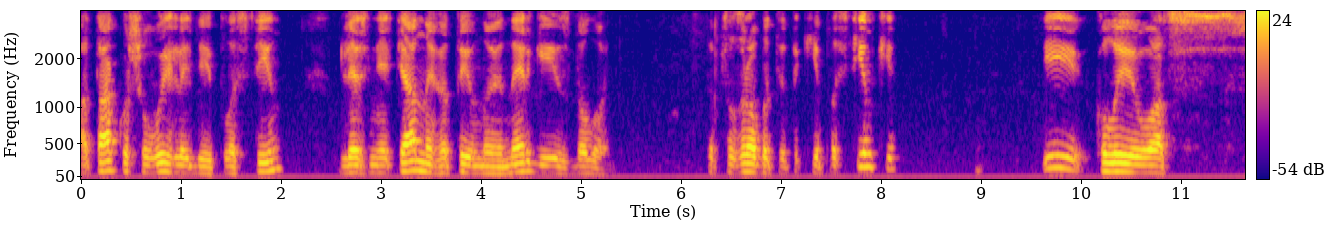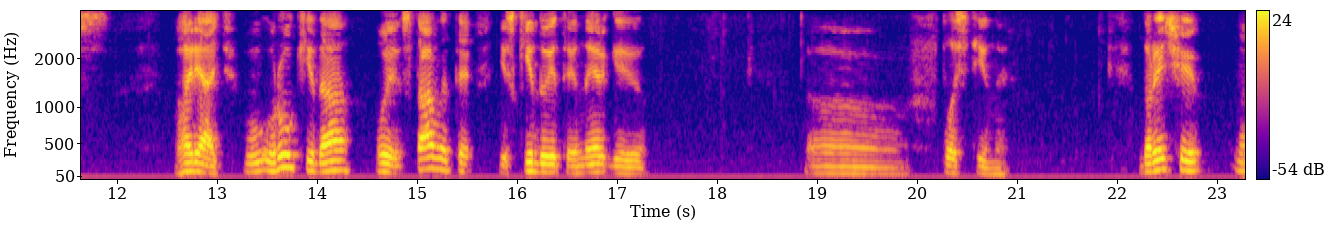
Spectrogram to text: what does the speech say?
а також у вигляді пластин для зняття негативної енергії з долонь. Тобто зробите такі пластинки, і коли у вас горять руки, да, ви ставите і скидуєте енергію е, в пластини. До речі, е,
